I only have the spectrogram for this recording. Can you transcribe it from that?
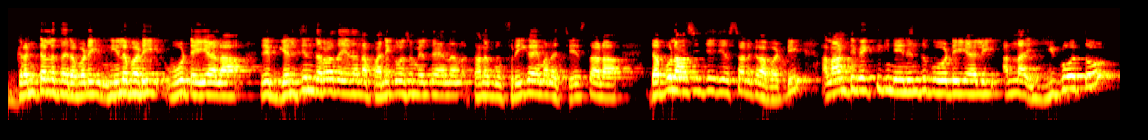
గంటల తరబడి నిలబడి ఓటు వేయాలా రేపు గెలిచిన తర్వాత ఏదైనా పని కోసం వెళ్తే ఆయన తనకు ఫ్రీగా ఏమైనా చేస్తాడా? డబ్బులు ఆశించే చేస్తాడు కాబట్టి అలాంటి వ్యక్తికి నేను ఎందుకు ఓటు వేయాలి అన్న ఇగోతో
